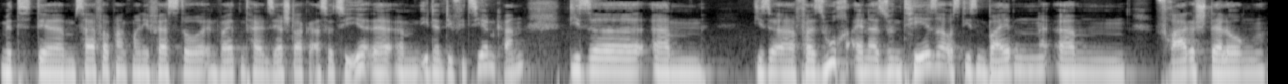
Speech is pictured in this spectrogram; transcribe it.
mit dem Cypherpunk-Manifesto in weiten Teilen sehr stark assoziiert, äh, ähm, identifizieren kann, diese ähm, dieser Versuch einer Synthese aus diesen beiden ähm, Fragestellungen,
